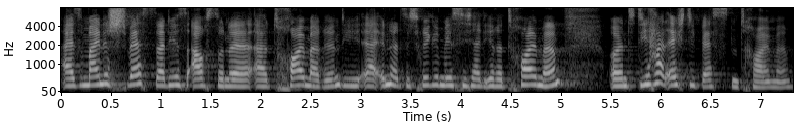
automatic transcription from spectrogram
Also meine Schwester, die ist auch so eine äh, Träumerin, die erinnert sich regelmäßig an ihre Träume und die hat echt die besten Träume.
